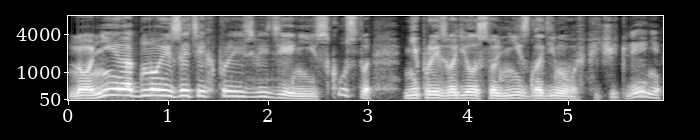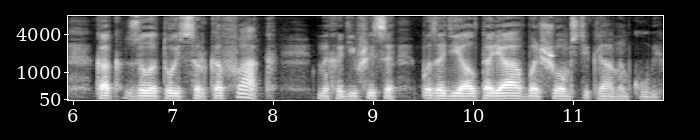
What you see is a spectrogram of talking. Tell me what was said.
Но ни одно из этих произведений искусства не производило столь неизгладимого впечатления, как золотой саркофаг, находившийся позади алтаря в большом стеклянном кубе.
